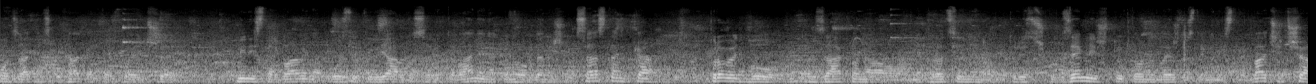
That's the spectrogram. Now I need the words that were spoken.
podzakonskih akata koje će ministar Glavina pustiti u javno savjetovanje nakon ovog današnjeg sastanka, provedbu zakona o neprocijenjenom turističkom zemljištu, to nadležnosti ministra Bačića,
